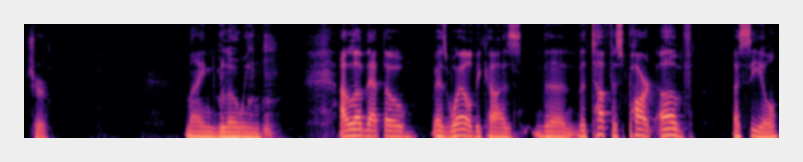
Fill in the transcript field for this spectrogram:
Sure. Mind blowing. I love that though as well because the the toughest part of a seal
